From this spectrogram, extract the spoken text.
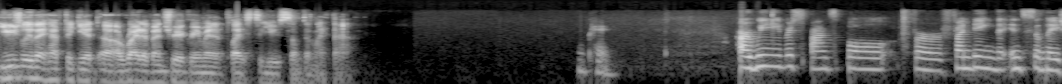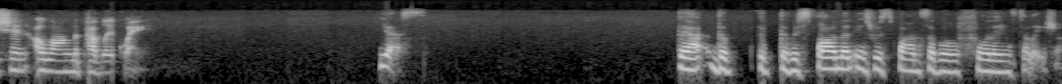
usually they have to get a a right of entry agreement in place to use something like that. Okay. Are we responsible for funding the installation along the public way? Yes. The, the, the- the respondent is responsible for the installation.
